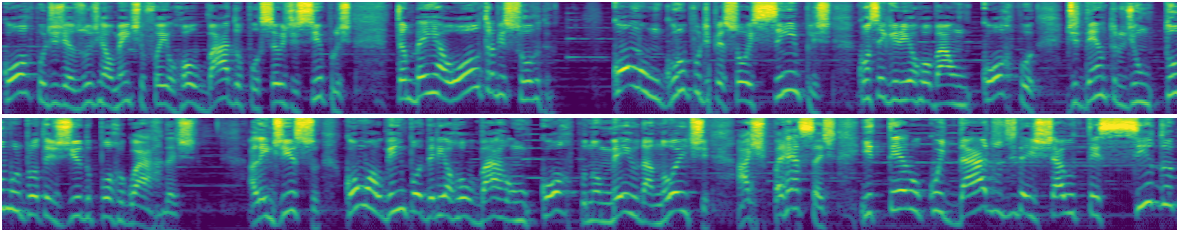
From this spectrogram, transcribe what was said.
corpo de Jesus realmente foi roubado por seus discípulos também é outro absurdo. Como um grupo de pessoas simples conseguiria roubar um corpo de dentro de um túmulo protegido por guardas? Além disso, como alguém poderia roubar um corpo no meio da noite, às pressas, e ter o cuidado de deixar o tecido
